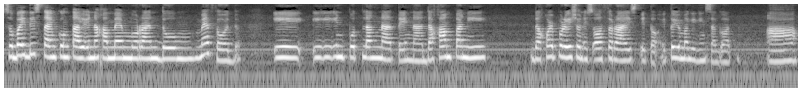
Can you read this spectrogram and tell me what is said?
So by this time, kung tayo ay naka-memorandum method, i-input lang natin na the company, the corporation is authorized, ito. Ito yung magiging sagot. Uh,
